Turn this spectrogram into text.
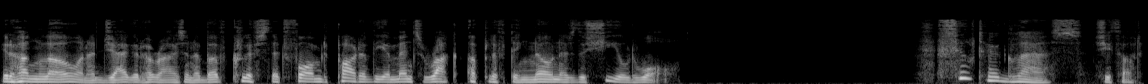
It hung low on a jagged horizon above cliffs that formed part of the immense rock uplifting known as the Shield Wall. Filter glass, she thought.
